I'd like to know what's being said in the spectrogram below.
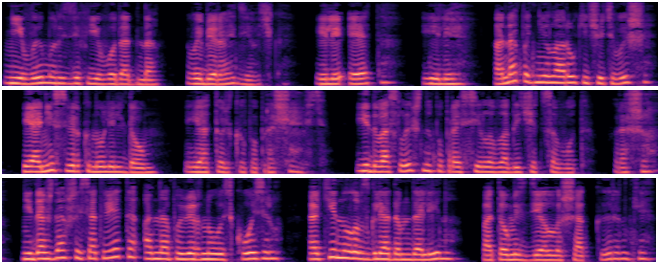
не выморозив его до дна. Выбирай, девочка. Или это, или... Она подняла руки чуть выше, и они сверкнули льдом. Я только попрощаюсь. Едва слышно попросила владычица вот. Хорошо. Не дождавшись ответа, она повернулась к озеру, окинула взглядом долину, потом сделала шаг к Иронке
